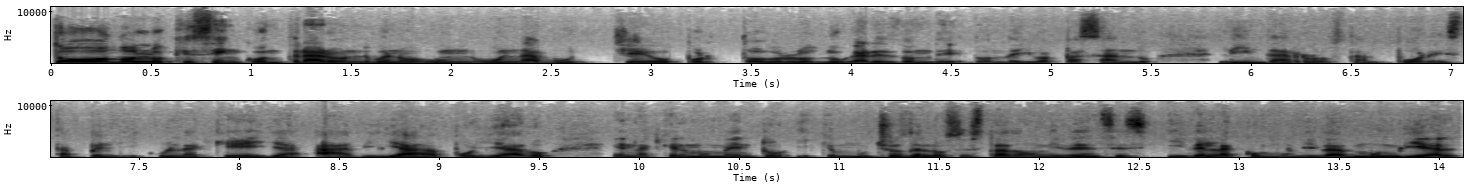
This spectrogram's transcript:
todo lo que se encontraron, bueno, un, un, abucheo por todos los lugares donde, donde iba pasando Linda Rostan por esta película que ella había apoyado en aquel momento y que muchos de los estadounidenses y de la comunidad mundial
